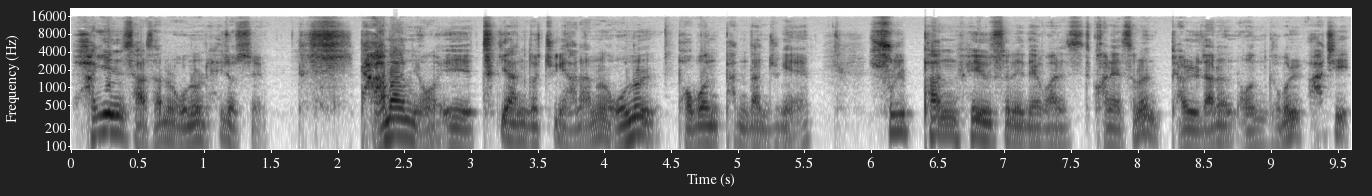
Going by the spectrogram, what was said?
확인 사살을 오늘 해줬어요. 다만요, 이 특이한 것 중에 하나는 오늘 법원 판단 중에 술판 회유설에 관해서는 별다른 언급을 하지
